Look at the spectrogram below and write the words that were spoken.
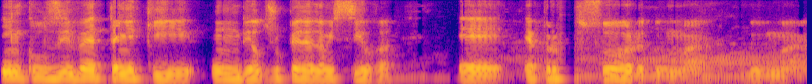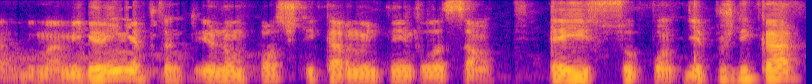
inclusive tenho aqui um deles, o Pedro Adão e Silva, é, é professor de uma, de, uma, de uma amiga minha, portanto eu não me posso esticar muito em relação a isso, sob ponto de a prejudicar.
